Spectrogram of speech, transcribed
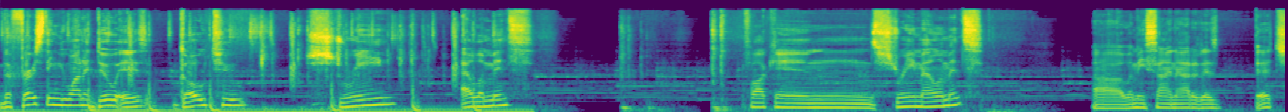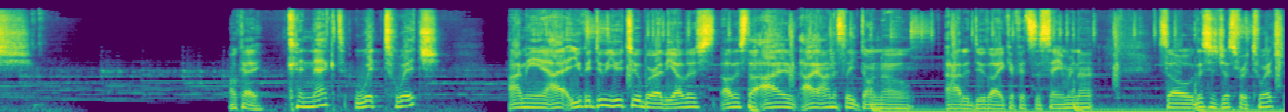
the first thing you want to do is go to stream elements. Fucking stream elements. Uh let me sign out of this bitch. Okay connect with twitch. I mean I, you could do youtube or the other other stuff. I i honestly don't know how to do like if it's the same or not. So this is just for twitch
